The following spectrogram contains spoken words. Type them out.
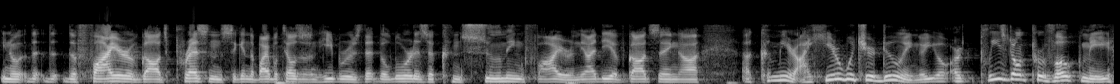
you know, the, the, the fire of God's presence. Again, the Bible tells us in Hebrews that the Lord is a consuming fire. And the idea of God saying, uh, uh, come here. I hear what you're doing. Or, you, or please don't provoke me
